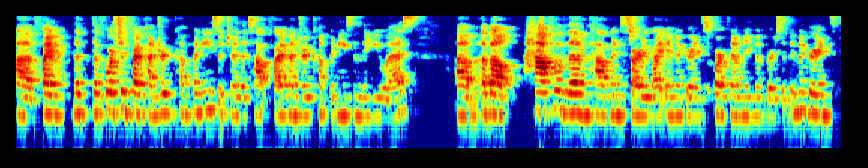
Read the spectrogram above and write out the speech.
uh, five, the, the Fortune 500 companies, which are the top 500 companies in the US, um, about half of them have been started by immigrants or family members of immigrants.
